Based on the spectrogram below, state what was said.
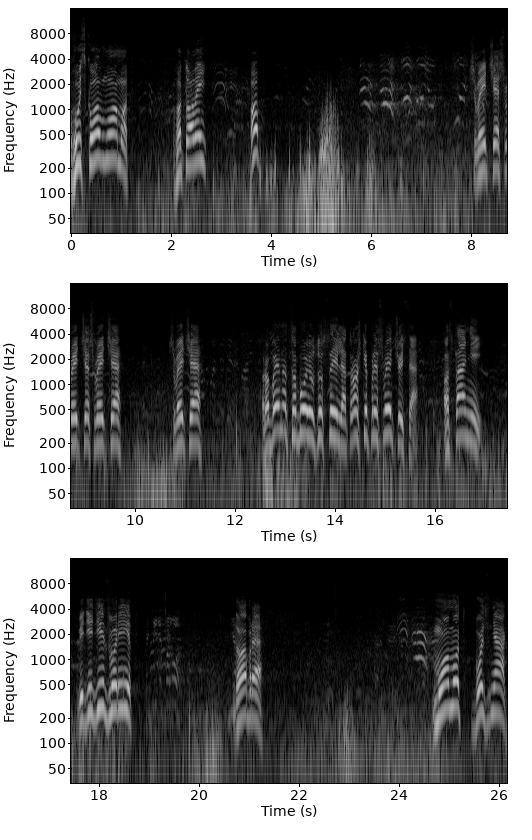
Гуськов момот. Готовий? Оп! Швидше, швидше, швидше. Швидше. Роби над собою зусилля, трошки пришвидшуйся. Останній. Відійдіть з воріт. Добре. Момот Бозняк.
